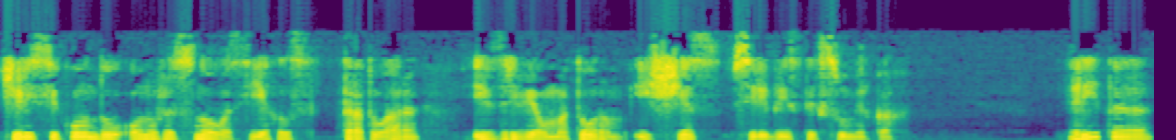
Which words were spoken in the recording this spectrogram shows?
Через секунду он уже снова съехал с тротуара и, взревел мотором, исчез в серебристых сумерках. Рита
